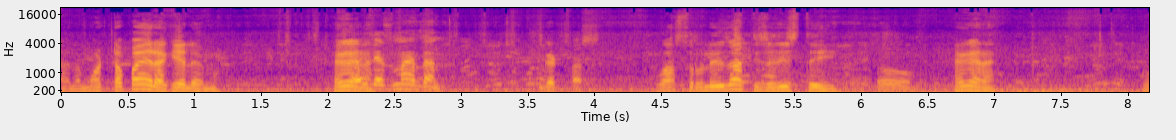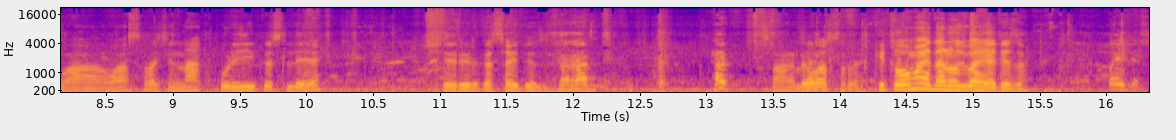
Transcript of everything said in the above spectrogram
आला मोठा पायरा केलाय मग. है का पहिल्याच मैदान. गटपास वासरू लय जातीचं दिसतंय. हो. है का ना? वा वासराची नागपुडी ही कसली आहे? शरीर कसं आहे त्याचं? चांगलं वासर आहे. किती मैदान होत बाह्या त्याचं? पहिलेच.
